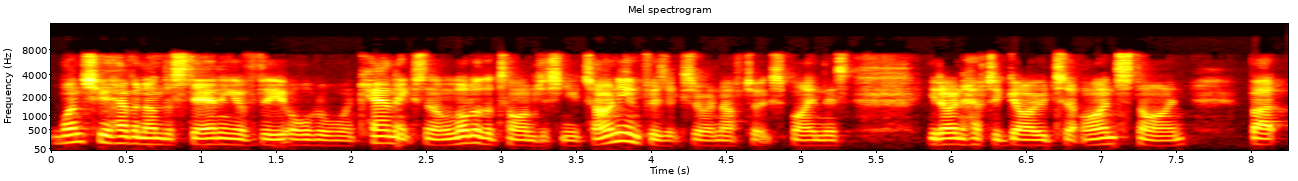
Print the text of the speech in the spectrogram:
once you have an understanding of the orbital mechanics, and a lot of the time just Newtonian physics are enough to explain this, you don't have to go to Einstein. But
